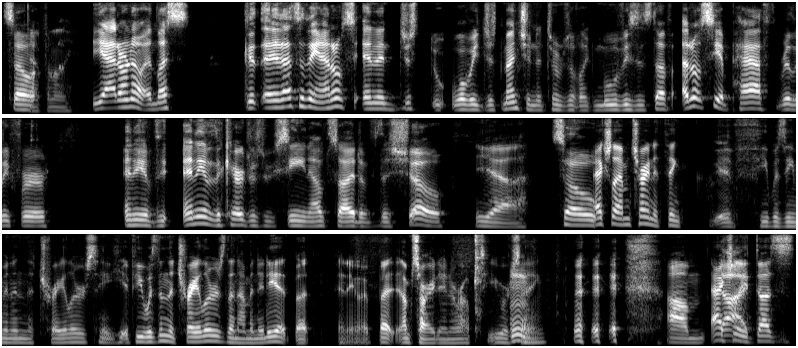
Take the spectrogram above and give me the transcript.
So definitely. yeah, I don't know unless. 'cause- that's the thing. I don't see, and then just what we just mentioned in terms of like movies and stuff. I don't see a path really for any of the any of the characters we've seen outside of this show. Yeah. So Actually, I'm trying to think if he was even in the trailers. He, if he was in the trailers, then I'm an idiot. But anyway, but I'm sorry to interrupt. You were saying. um, actually, I- it does.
